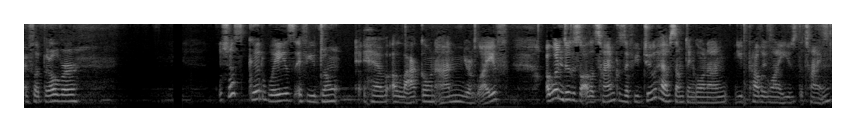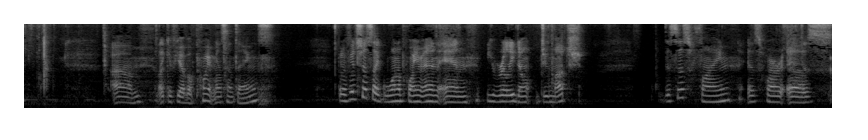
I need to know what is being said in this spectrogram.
I flip it over. It's just good ways if you don't have a lot going on in your life. I wouldn't do this all the time because if you do have something going on, you'd probably want to use the time. Um, like if you have appointments and things. But if it's just like one appointment and you really don't do much, this is fine as far as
